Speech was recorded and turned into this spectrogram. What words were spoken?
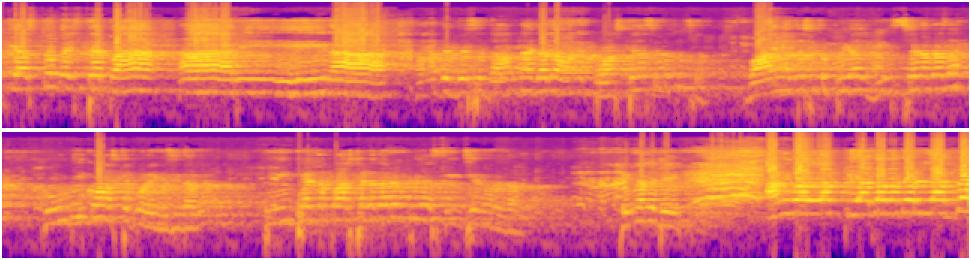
পেঁয়াজ তো বেচতে পারি না। আমাদের দেশে দাম নাই দাদা, অনেক কষ্টে আছে বুঝেছেন বাংলাদেশে তো পেঁয়াজ দিচ্ছে না দাদা, খুবই কষ্টে পড়ে গেছি দাদা। তিন টাকা, পাঁচ টাকা দাদা পেঁয়াজ কিনছে না দাদা। ঠিক আছে ঠিক আমি বললাম, পেঁয়াজ আমাদের লাগবে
